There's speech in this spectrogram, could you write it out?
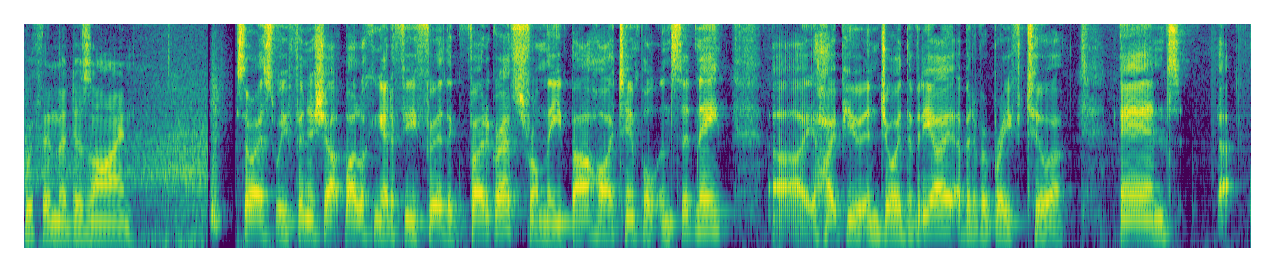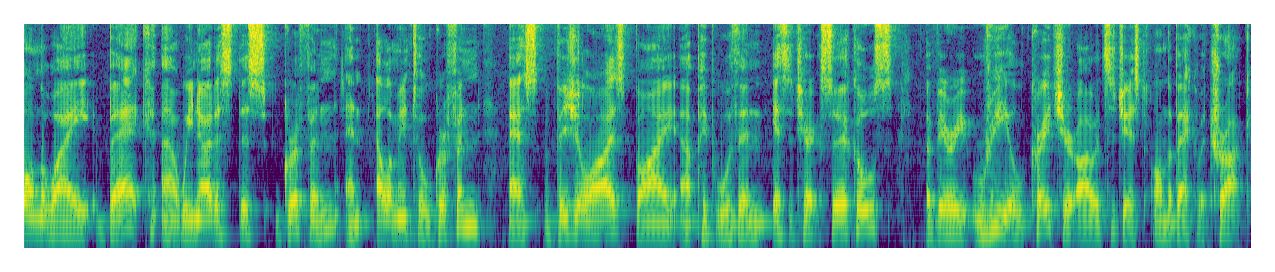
within the design. So as we finish up by looking at a few further photographs from the Baha'i Temple in Sydney, uh, I hope you enjoyed the video, a bit of a brief tour. And uh, on the way back, uh, we noticed this griffin, an elemental griffin, as visualized by uh, people within esoteric circles, a very real creature, I would suggest, on the back of a truck.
